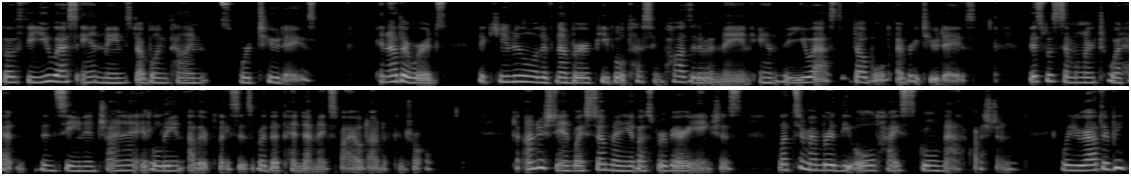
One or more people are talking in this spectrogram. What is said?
both the US and Maine's doubling times were two days. In other words, the cumulative number of people testing positive in Maine and the US doubled every two days. This was similar to what had been seen in China, Italy, and other places where the pandemic spiraled out of control. To understand why so many of us were very anxious, let's remember the old high school math question. Would you rather be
